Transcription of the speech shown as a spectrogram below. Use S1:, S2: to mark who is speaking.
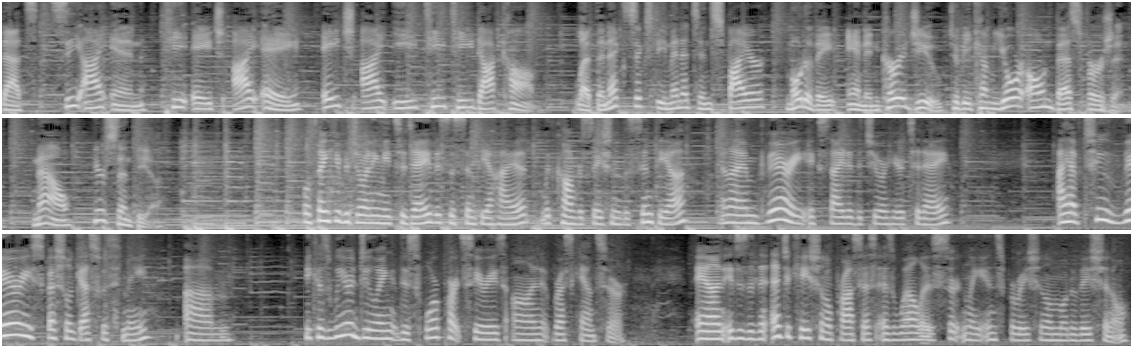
S1: That's C I N T H I A H I E T T.com. Let the next 60 minutes inspire, motivate, and encourage you to become your own best version. Now, here's Cynthia.
S2: Well, thank you for joining me today. This is Cinthia Hiett with Conversations with Cynthia, and I am very excited that you are here today. I have two very special guests with me. Um, because we are doing this four part series on breast cancer. And it is an educational process as well as certainly inspirational and motivational.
